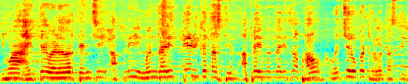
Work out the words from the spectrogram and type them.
किंवा आयत्या वेळेवर त्यांची आपली इमानदारी ते विकत असतील आपल्या इमानदारीचा भाव वरचे लोक ठरवत असतील.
